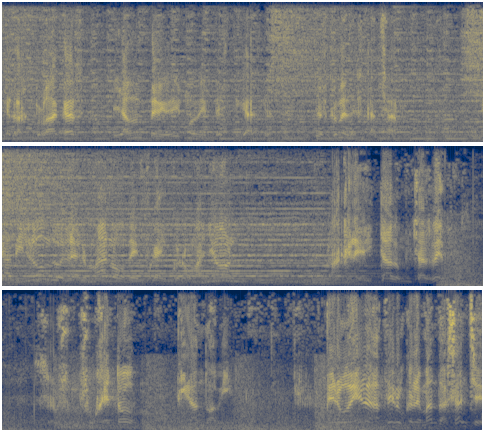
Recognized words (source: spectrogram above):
de las cloacas, le llaman periodismo de investigación. Yo es que me descacharon. Gabilondo, el hermano de Fray Cromañón, acreditado muchas veces. Es un sujeto tirando a mí. Pero él hace lo que le manda Sánchez.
